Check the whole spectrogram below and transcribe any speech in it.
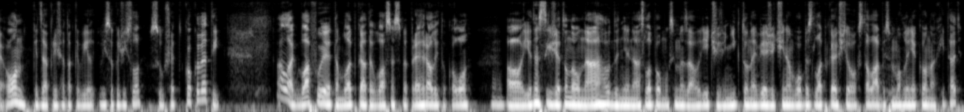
aj on, keď zakričia také vy- vysoké číslo, sú všetko kvety. Ale ak blafuje tam lepka, tak vlastne sme prehrali to kolo. Hm. O, jeden z tých žetónov náhodne náslepo musíme zahodiť, čiže nikto nevie, že či nám vôbec lepka ešte ostala, aby sme mohli niekoho nachytať.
